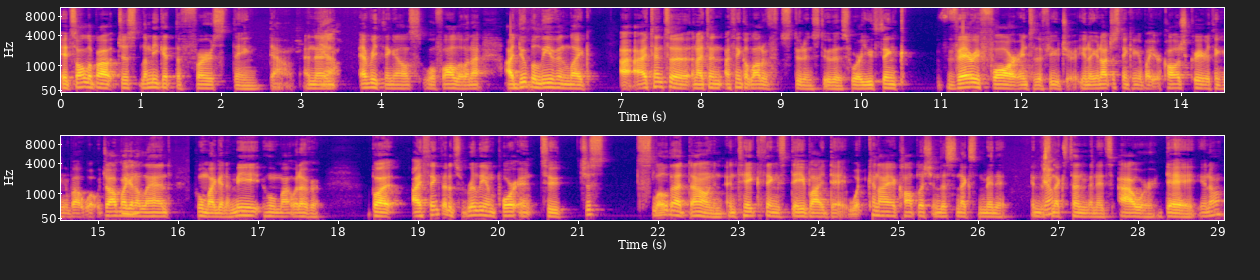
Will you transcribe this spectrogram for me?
it's all about just let me get the first thing down and then Yeah. everything else will follow. And I, I do believe in like I, I tend to and I tend I think a lot of students do this where you think very far into the future. You know, you're not just thinking about your college career, you're thinking about what job am I Mhm. gonna land, who am I gonna meet, who am I whatever. But I think that it's really important to just slow that down and, and take things day by day. What can I accomplish in this next minute, in this Yep. next 10 minutes, hour, day, you know?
